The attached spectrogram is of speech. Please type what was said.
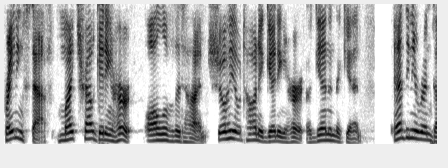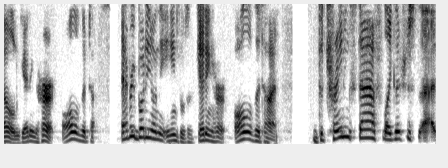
Training staff, Mike Trout getting hurt all of the time, Shohei Ohtani getting hurt again and again, Anthony Rendon getting hurt all of the time. Everybody on the Angels is getting hurt all of the time. The training staff, like they're just, uh,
